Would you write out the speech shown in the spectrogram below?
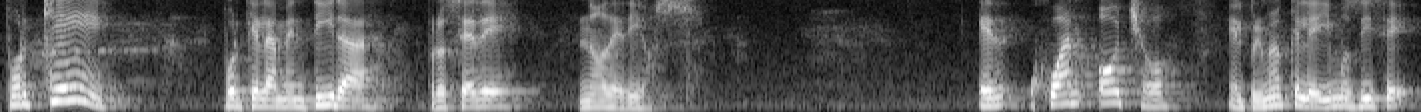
¿Por qué? Porque la mentira procede no de Dios. En Juan 8, el primero que leímos dice,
